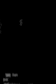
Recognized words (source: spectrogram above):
Jesus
